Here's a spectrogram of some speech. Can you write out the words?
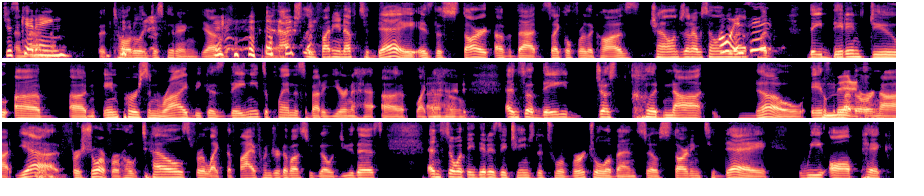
just And kidding. But totally just kidding. Yeah. and actually, funny enough, today is the start of that cycle for the cause challenge that I was telling Oh, you is about. it? But they didn't do uh, an in-person ride because they need to plan this about a year and a half, uh, like Oh. ahead, and so they just could not know if Commit. whether or not. Yeah, for sure. For hotels, for like the 500 of us who go do this, and so what they did is they changed it to a virtual event. So starting today, we all pick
